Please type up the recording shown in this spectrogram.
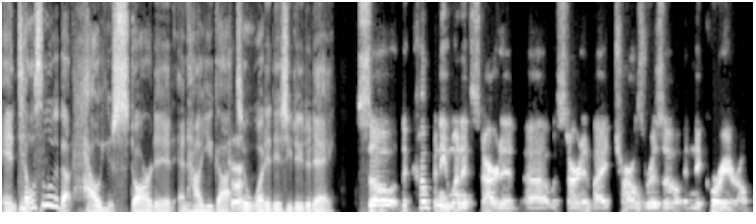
and tell us a little bit about how you started and how you got sure. to what it is you do today. So the company, when it started, uh, was started by Charles Rizzo and Nick Corriero.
